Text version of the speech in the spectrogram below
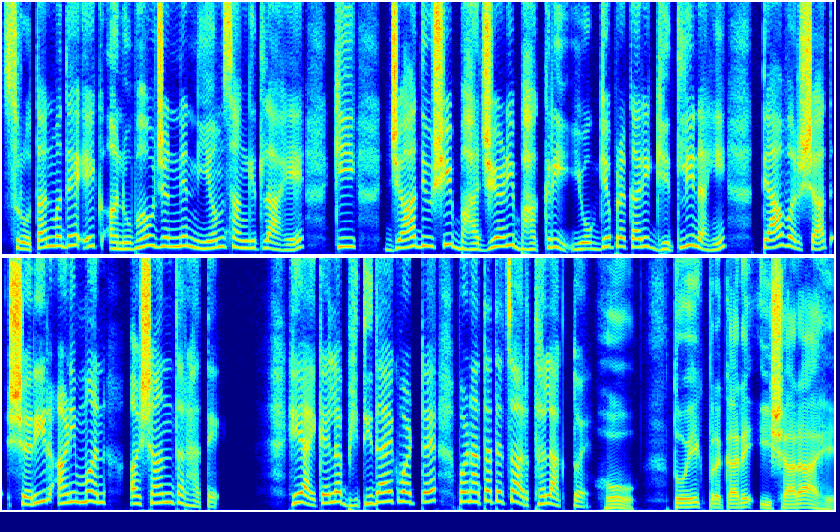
स्रोतांमध्ये एक अनुभवजन्य नियम सांगितला आहे की ज्या दिवशी भाजी आणि भाकरी योग्य प्रकारे घेतली नाही त्या वर्षात शरीर आणि मन अशांत राहते. हे ऐकायला भीतीदायक वाटतंय पण आता त्याचा अर्थ लागतोय. हो. तो एक प्रकारे इशारा आहे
